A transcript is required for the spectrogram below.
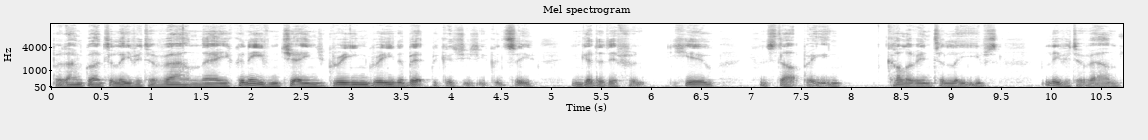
but I'm going to leave it around there you can even change green green a bit because as you can see you can get a different hue you can start bringing color into leaves leave it around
